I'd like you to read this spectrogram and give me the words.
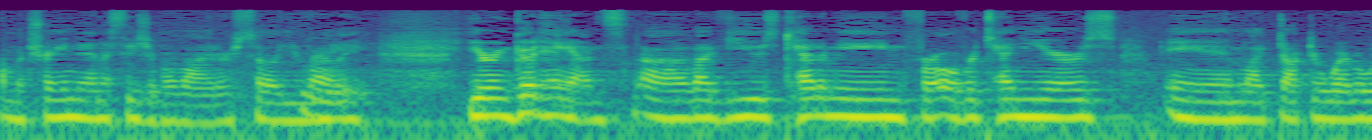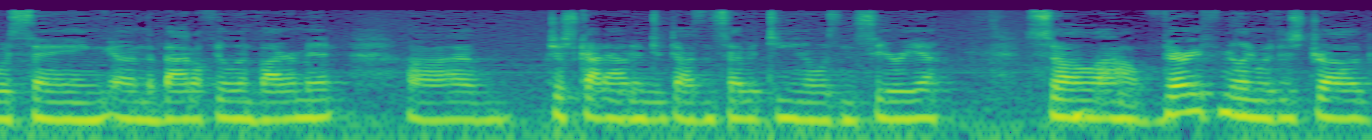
I'm a trained anesthesia provider, so you right. really, you're in good hands. Uh, I've used ketamine for over 10 years, and like Dr. Weber was saying, in the battlefield environment, uh, I just got out in mm-hmm. 2017. I was in Syria. So wow. I'm very familiar with this drug,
